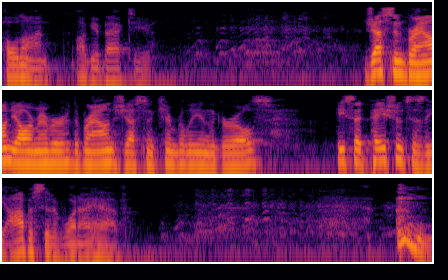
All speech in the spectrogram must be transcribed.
Hold on, I'll get back to you. Justin Brown, y'all remember the Browns, Justin Kimberly and the girls, He said, Patience is the opposite of what I have.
